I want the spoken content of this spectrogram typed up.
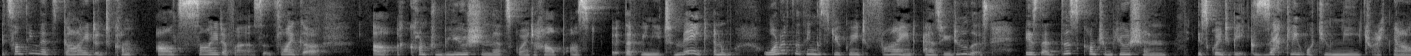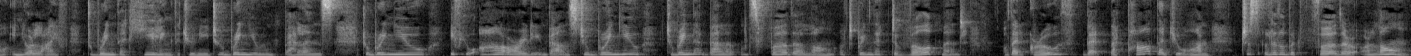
it's something that's guided to come outside of us. It's like a a contribution that's going to help us uh, that we need to make. And one of the things that you're going to find as you do this is that this contribution is going to be exactly what you need right now in your life to bring that healing that you need, to bring you in balance, to bring you, if you are already in balance, to bring you, to bring that balance further along, or to bring that development or that growth, that, that path that you're on, just a little bit further along.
